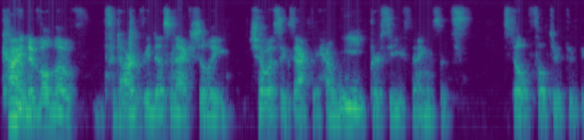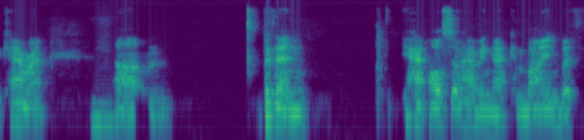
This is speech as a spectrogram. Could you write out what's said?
kind of, although photography doesn't actually show us exactly how we perceive things. It's still filtered through the camera. Mm-hmm. Um, but then ha- also having that combined with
